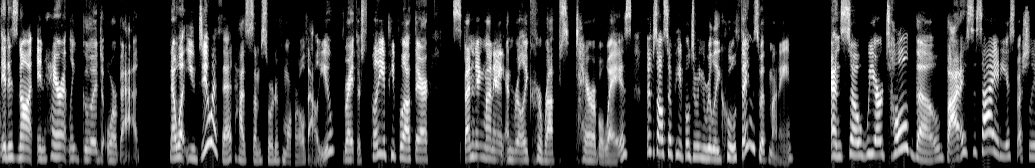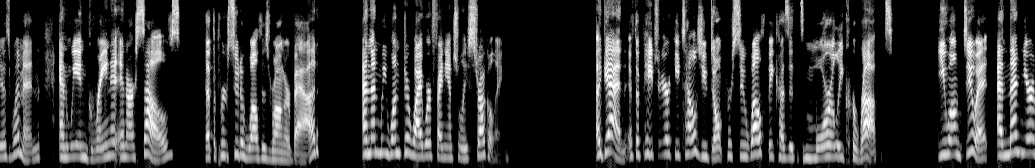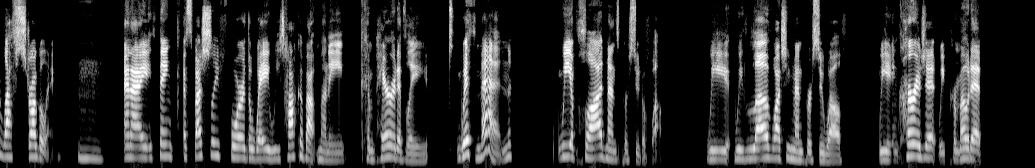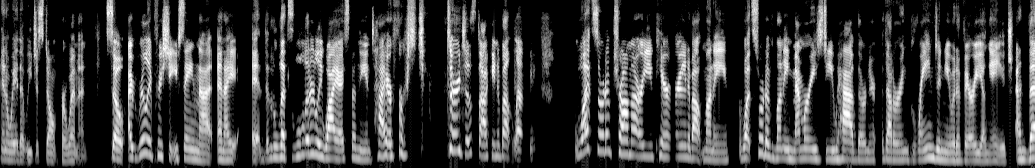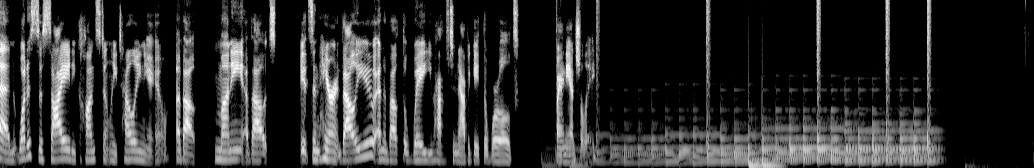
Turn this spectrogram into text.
It is not inherently good or bad. Now, what you do with it has some sort of moral value, right? There's plenty of people out there spending money in really corrupt, terrible ways. There's also people doing really cool things with money. And so we are told, though, by society, especially as women, and we ingrain it in ourselves that the pursuit of wealth is wrong or bad. And then we wonder why we're financially struggling. Again, if the patriarchy tells you don't pursue wealth because it's morally corrupt, you won't do it. And then you're left struggling. Mm. And I think, especially for the way we talk about money comparatively with men, we applaud men's pursuit of wealth. We we love watching men pursue wealth. We encourage it, we promote it in a way that we just don't for women. So I really appreciate you saying that and I eh, that's literally why I spend the entire first chapter just talking about like what sort of trauma are you carrying about money? What sort of money memories do you have that are, that are ingrained in you at a very young age? And then what is society constantly telling you about money, about its inherent value, and about the way you have to navigate the world financially?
